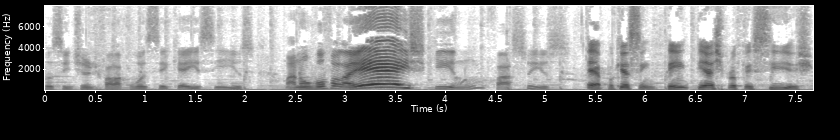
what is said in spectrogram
Tô sentindo de falar com você que é isso e isso. Mas não vou falar, eis que. Não faço isso. É, porque assim, tem, tem as profecias,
